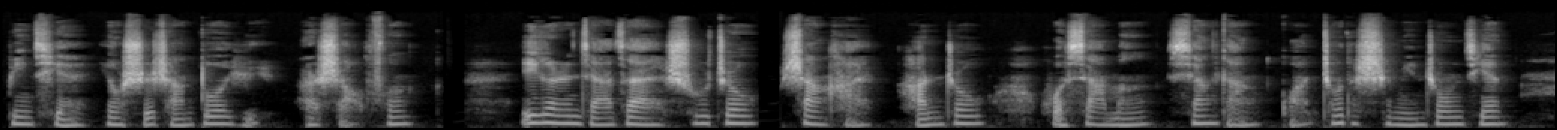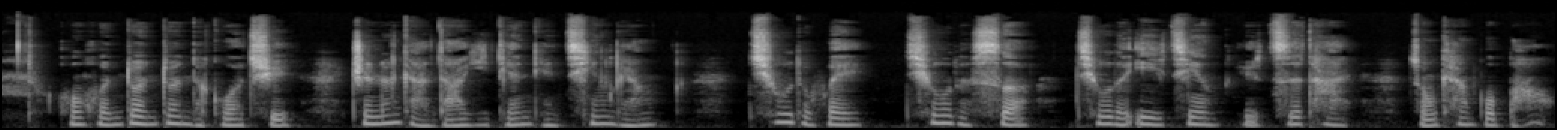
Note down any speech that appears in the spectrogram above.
并且又时常多雨而少风。一个人夹在苏州、上海、杭州或厦门、香港、广州的市民中间，混混沌沌的过去，只能感到一点点清凉。秋的味，秋的色，秋的意境与姿态，总看不饱。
